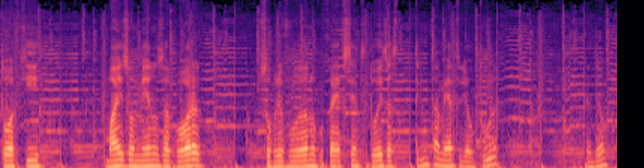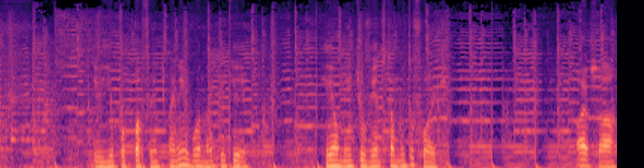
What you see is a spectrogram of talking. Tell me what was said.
tô aqui mais ou menos agora sobrevoando com o KF-102 a 30 metros de altura, entendeu? Eu ia um pouco para frente, mas nem vou não, porque realmente o vento tá muito forte. Olha pessoal,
